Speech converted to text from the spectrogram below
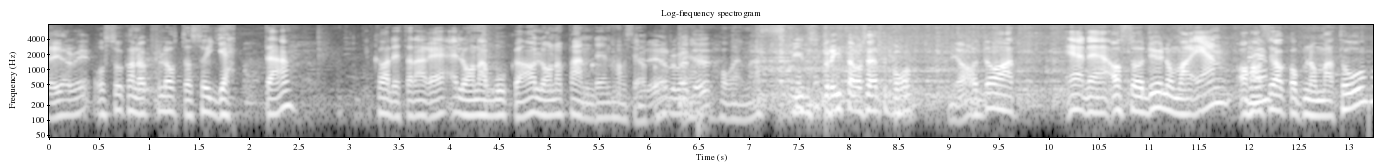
Det gjør vi. Og så kan dere få lov til å gjette hva dette der er. Jeg låner boka og låner pennen din, Hans Jakob. Det gjør du, vet du. HMS. Vi spriter oss etterpå. Ja. Og da er det altså du nummer én og Hans Jakob nummer to.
